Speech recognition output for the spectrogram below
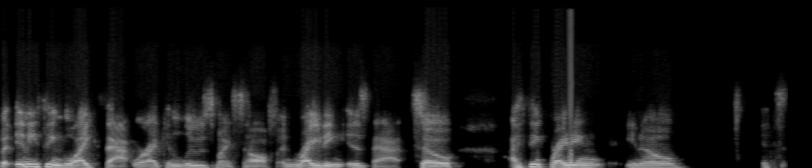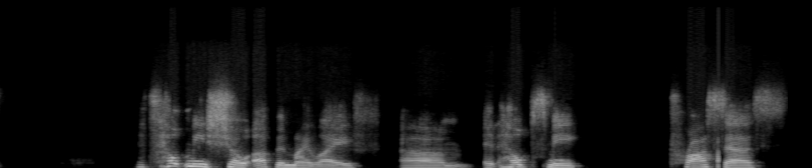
But anything like that where i can lose myself and writing is that. So i think writing you know it's it's helped me show up in my life. Um, it helps me process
